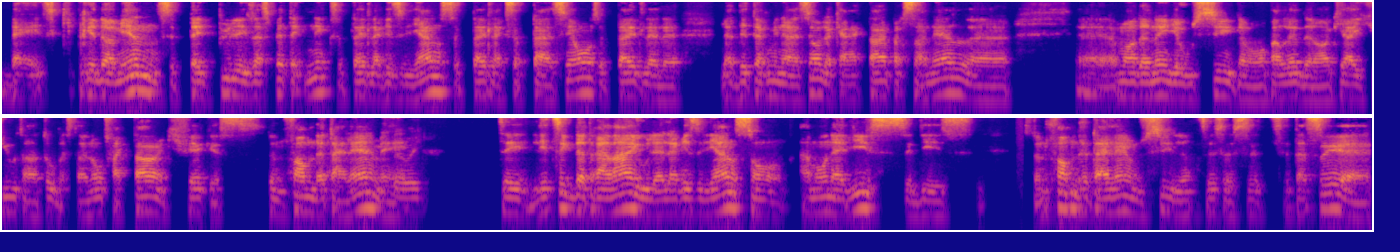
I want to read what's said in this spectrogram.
ben, ce qui prédomine, c'est peut-être plus les aspects techniques, c'est peut-être la résilience, c'est peut-être l'acceptation, c'est peut-être la, détermination, le caractère personnel. Euh, euh, à un moment donné, il y a aussi, comme on parlait de hockey IQ tantôt, ben, c'est un autre facteur qui fait que c'est une forme de talent, mais ben l'éthique de travail ou la, résilience sont, à mon avis, c'est une forme de talent aussi. C'est assez euh,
